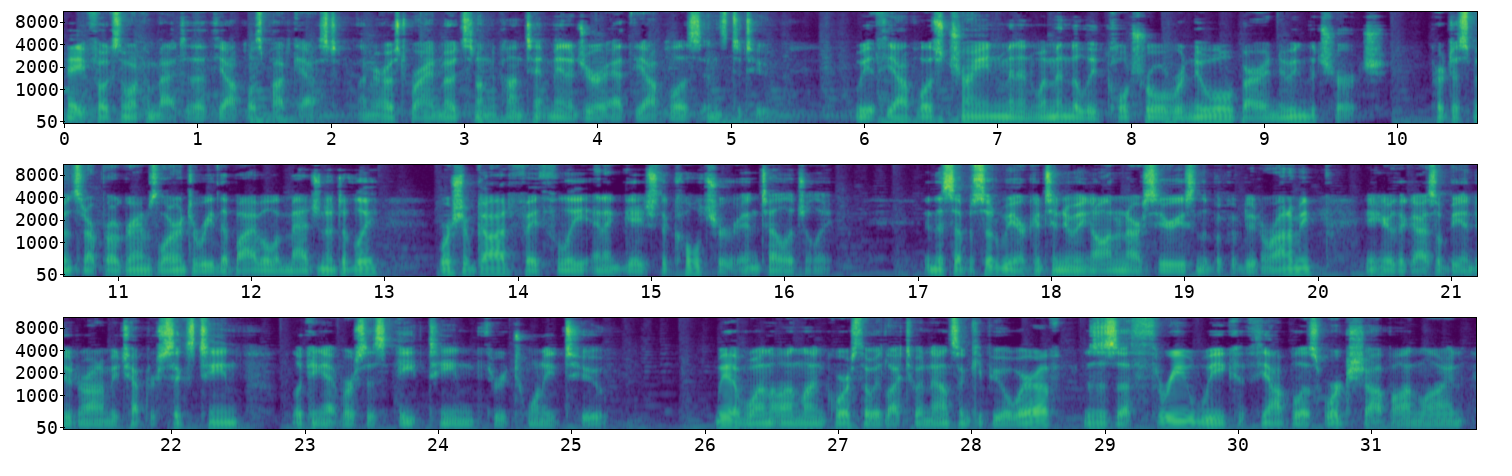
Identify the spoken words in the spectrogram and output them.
Hey, folks, and welcome back to the Theopolis Podcast. I'm your host, Brian Motes, and I'm the content manager at Theopolis Institute. We at Theopolis train men and women to lead cultural renewal by renewing the church. Participants in our programs learn to read the Bible imaginatively, worship God faithfully, and engage the culture intelligently. In this episode, we are continuing on in our series in the book of Deuteronomy. And here the guys will be in Deuteronomy chapter 16, looking at verses 18 through 22. We have one online course that we'd like to announce and keep you aware of. This is a three week Theopolis workshop online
